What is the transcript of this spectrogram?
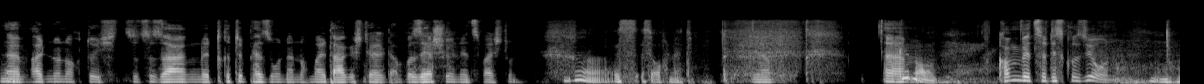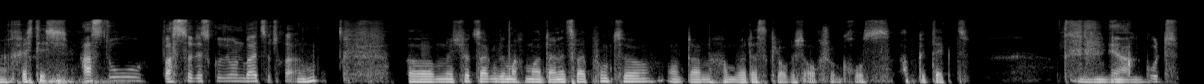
mhm. ähm, halt nur noch durch sozusagen eine dritte Person dann nochmal dargestellt, aber sehr schön in zwei Stunden. Ja, ist, ist auch nett. Ja. Ähm, genau. Kommen wir zur Diskussion. Richtig. Hast du was zur Diskussion beizutragen? Mhm. Ähm, ich würde sagen, wir machen mal deine zwei Punkte und dann haben wir das, glaube ich, auch schon groß abgedeckt. Ja, mhm. gut.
